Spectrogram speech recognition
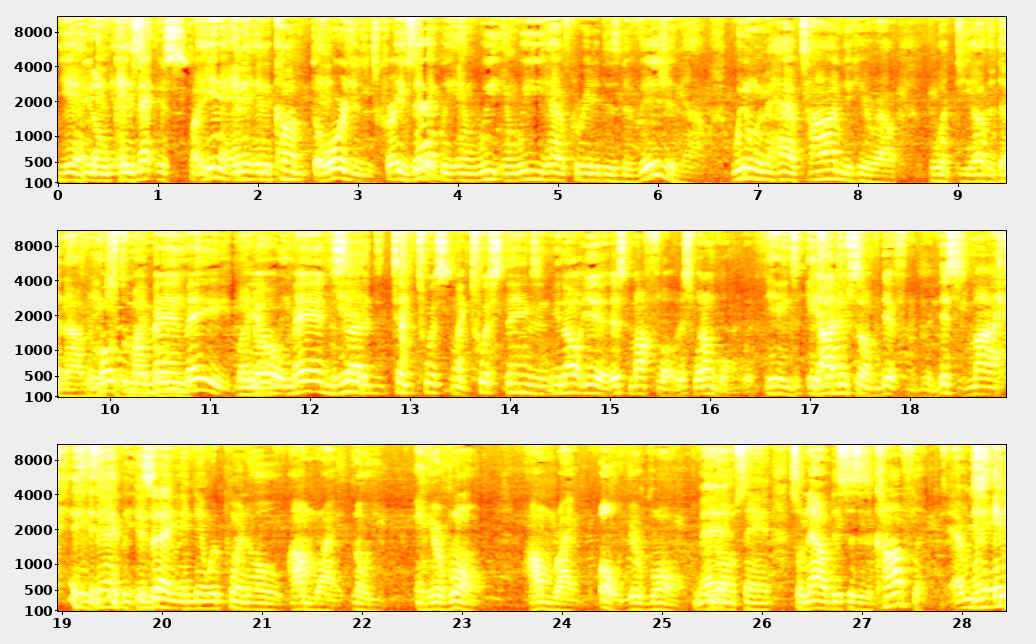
yeah, you know, and it's- connect- it's like- yeah, and it, it'll come The origins is crazy. Exactly, and we and we have created this division now. We don't even have time to hear out what the other And denominations. most of my man made. Like You know, yo, man yeah. decided to take twist like twist things and you know, yeah, this is my flow. This is what I'm going with. Yeah, ex- Y'all do something different, but this is my exactly, And exactly. then, and then we're pointing, oh, I'm right, no, you, and you're wrong. I'm right. Oh, you're wrong. You know what I'm saying? So now this is a conflict, Every- and, and,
